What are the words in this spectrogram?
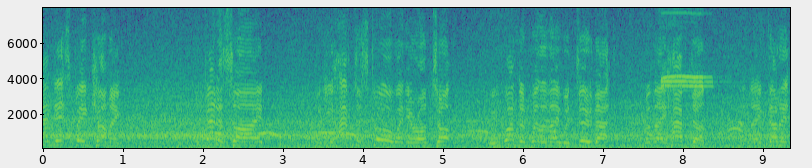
and it's been coming. The better side, but you have to score on top. We wondered whether they would do that, but they have done, and they've done it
